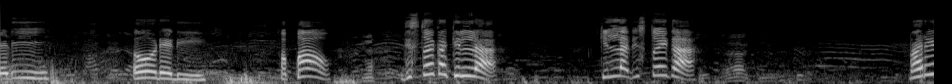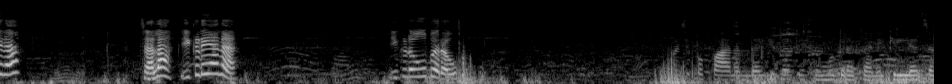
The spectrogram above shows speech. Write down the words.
डॅडी ओ डॅडी पप्पा दिसतोय का किल्ला किल्ला दिसतोय का भारी ना चला इकडे या ना इकडे उभं राहू माझे पप्पा आनंद घेतात समुद्राचा आणि किल्ल्याचा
